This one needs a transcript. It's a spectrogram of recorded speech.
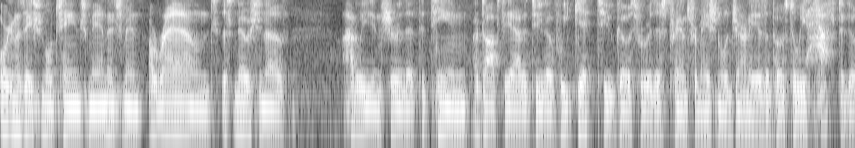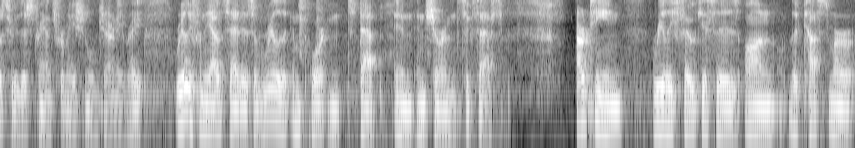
organizational change management around this notion of how do we ensure that the team adopts the attitude of we get to go through this transformational journey as opposed to we have to go through this transformational journey, right? really from the outset is a really important step in ensuring success. Our team really focuses on the customer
